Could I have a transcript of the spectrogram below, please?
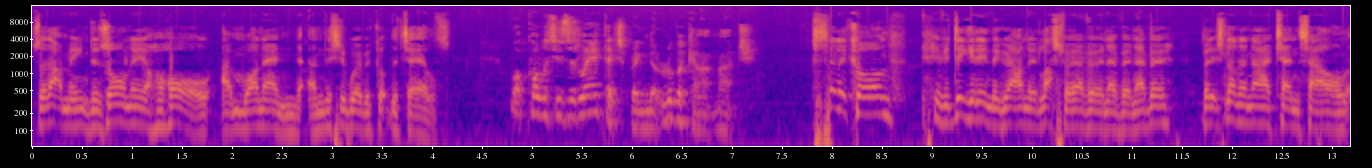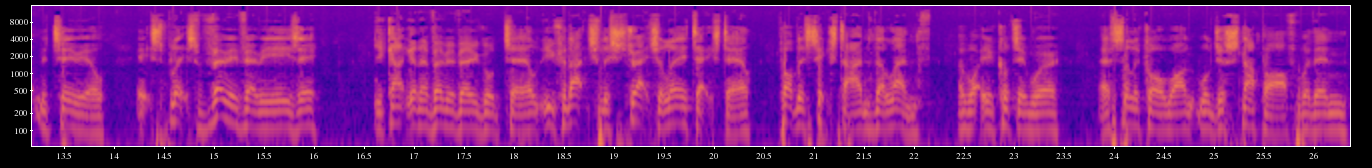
So that means there's only a hole at one end, and this is where we cut the tails. What qualities does latex bring that rubber can't match? Silicone, if you dig it in the ground, it lasts forever and ever and ever. But it's not an high tensile material. It splits very, very easy. You can't get a very, very good tail. You could actually stretch a latex tail probably six times the length of what you're cutting, where a silicone one will just snap off within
